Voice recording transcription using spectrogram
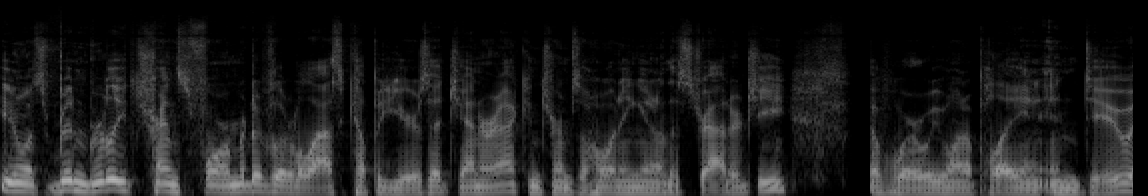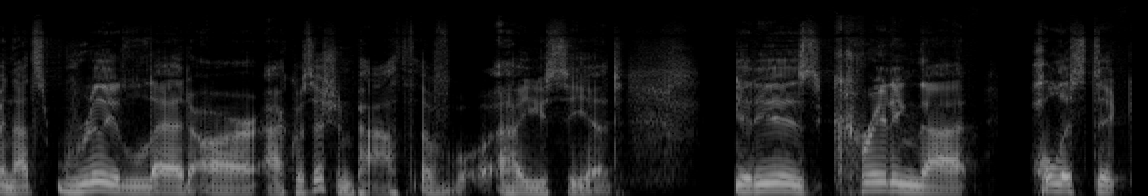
you know, it's been really transformative over the last couple of years at Generac in terms of honing in on the strategy of where we want to play and, and, do. And that's really led our acquisition path of how you see it. It is creating that holistic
